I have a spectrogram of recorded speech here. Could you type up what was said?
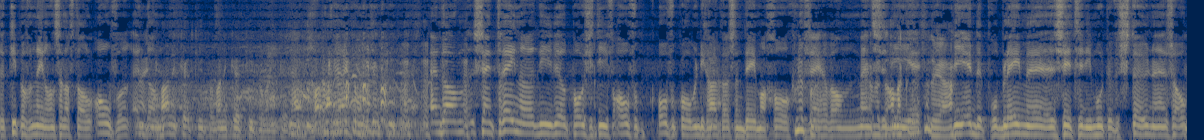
de keeper van Nederland zelf al over. En dan, Wat een kutkeeper, wat een kutkeeper, wat een kutkeeper. Kutkeeper? en dan zijn trainer die wil positief over, overkomen. Die gaat als een demagoog Knuffelen. zeggen van mensen die, knuffelen, ja. die in de problemen zitten, die moeten we steunen en zo.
